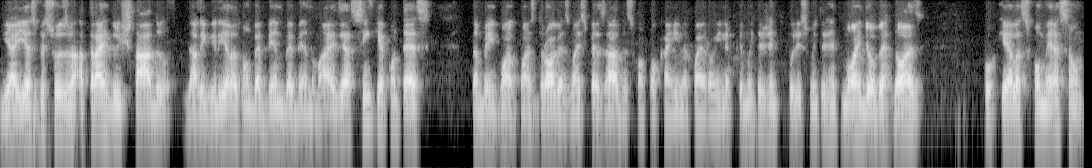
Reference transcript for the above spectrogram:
E aí as pessoas, atrás do estado da alegria, elas vão bebendo, bebendo mais. É assim que acontece também com, a, com, as drogas mais pesadas, com a cocaína, com a heroína, porque muita gente, por isso, muita gente morre de overdose, porque elas começam,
